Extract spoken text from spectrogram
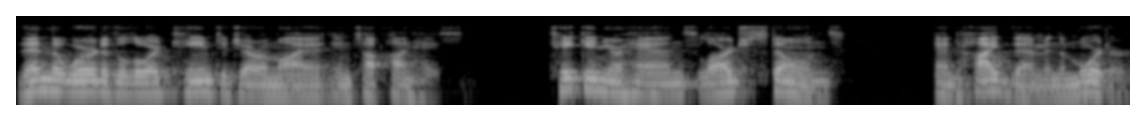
Then the word of the Lord came to Jeremiah in Tahpanhes. Take in your hands large stones, and hide them in the mortar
